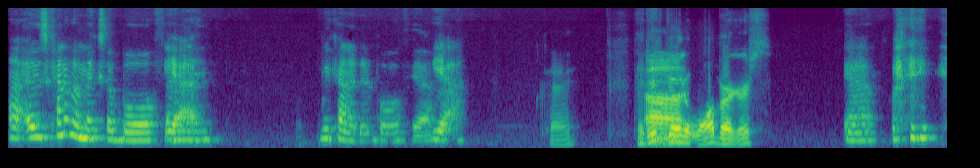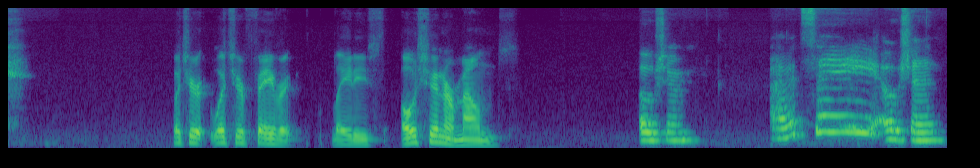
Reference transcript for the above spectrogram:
Uh, it was kind of a mix of both. I Yeah. mean, we kind of did both. Yeah. Yeah, Okay. they did go Uh, to Wahlburgers. yeah. What's your What's your favorite, ladies? Ocean or mountains? Ocean. I would say ocean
